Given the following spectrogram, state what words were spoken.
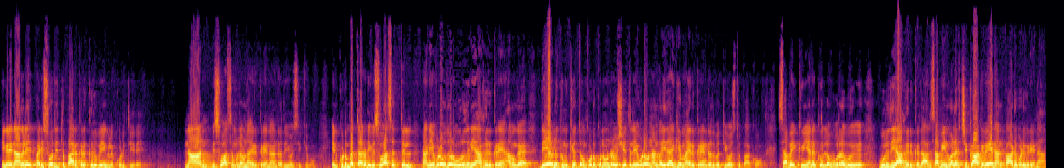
எங்களை நாங்களே பரிசோதித்து பார்க்கிற கிருபை எங்களுக்கு கொடுத்தீரே. நான் விசுவாசம் உள்ளவனாக இருக்கிறேனான்றதை யோசிக்கவும். என் குடும்பத்தாருடைய விசுவாசத்தில் நான் எவ்வளவு தூரம் உறுதுணையாக இருக்கிறேன் அவங்க தேவனுக்கு முக்கியத்துவம் கொடுக்கணுன்ற விஷயத்தில் எவ்வளவு நான் வைராக்கியமாக இருக்கிறேன்றதை பற்றி யோசித்து பார்க்கவும். சபைக்கும் எனக்கும் உள்ள உறவு உறுதியாக இருக்குதா? அந்த சபையின் வளர்ச்சிக்காகவே நான் பாடுபடுகிறேனா?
